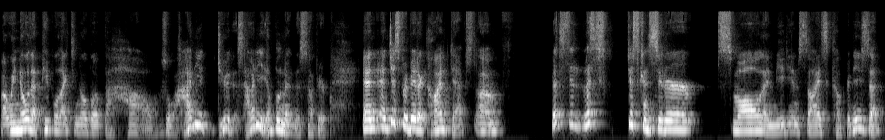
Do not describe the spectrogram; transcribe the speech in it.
But we know that people like to know about the how. So how do you do this? How do you implement this stuff here? And and just for a bit of context, um, let's let's just consider small and medium-sized companies that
